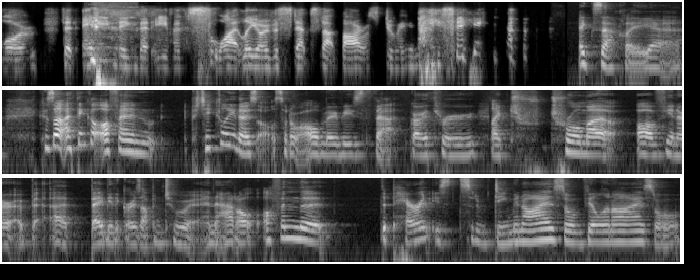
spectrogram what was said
low that anything that even slightly oversteps that bar is doing amazing. exactly, yeah. Because I think often, particularly those sort of old movies that go through like tr- trauma of you know a, a baby that grows up into an adult, often the the parent is sort of demonized or villainized or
